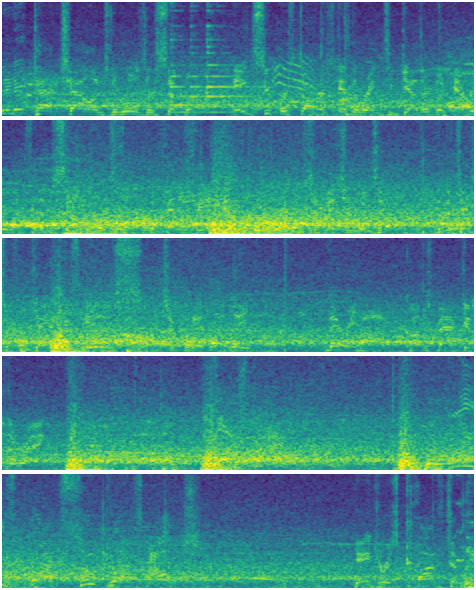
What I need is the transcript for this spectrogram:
In an eight-pack challenge, the rules are simple. Eight superstars in the ring together, but everyone for themselves. First fall to the finish via submission wins it all. The potential for chaos is, to put it lightly, very high. Comes back into the ring. Flashback. Release back suplex. Ouch. Danger is constantly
